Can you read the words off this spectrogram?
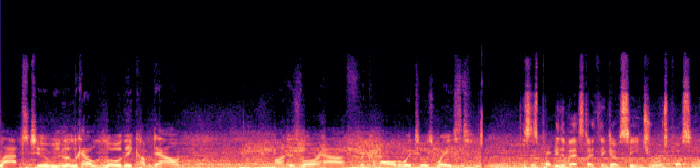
lats too. Look how low they come down on his lower half. They come all the way to his waist. This is probably the best I think I've seen George possibly.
